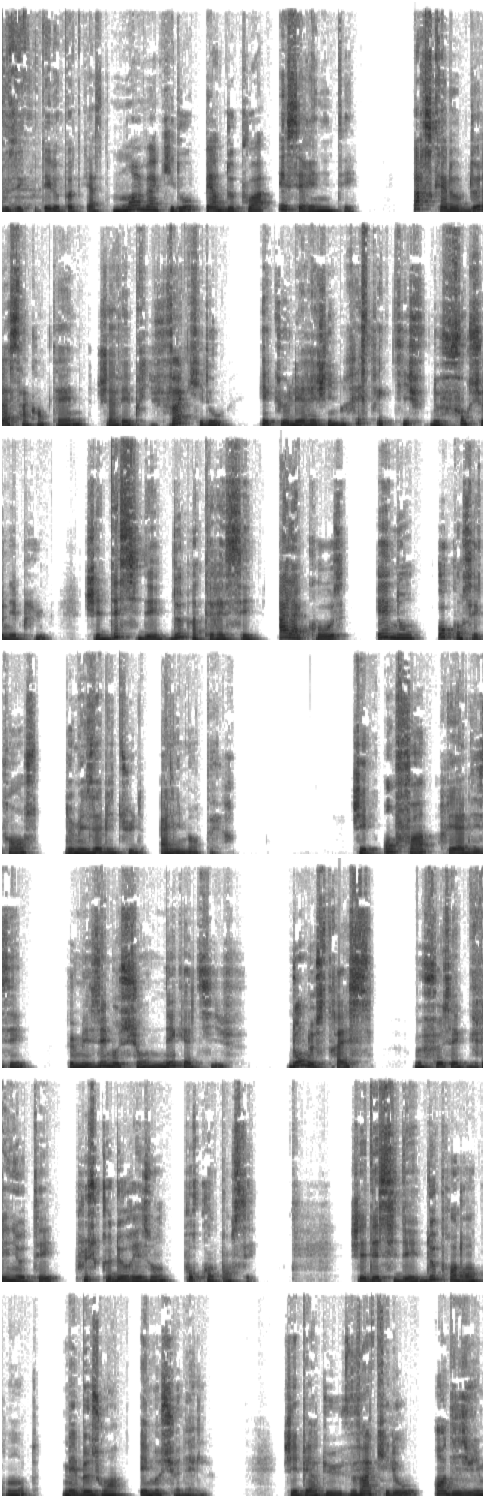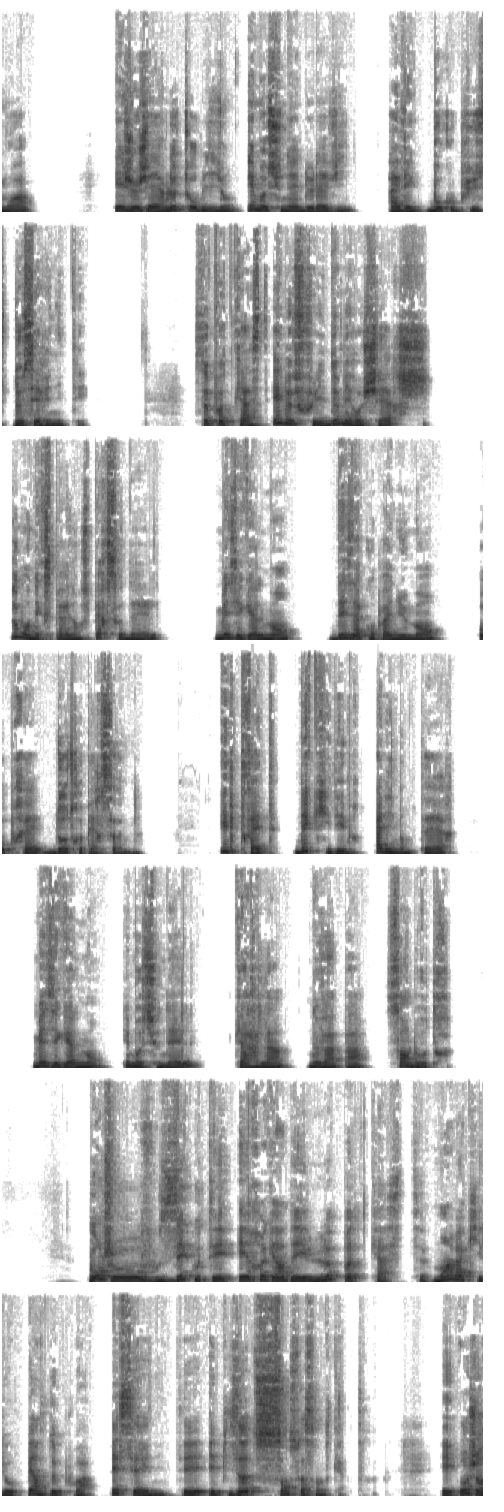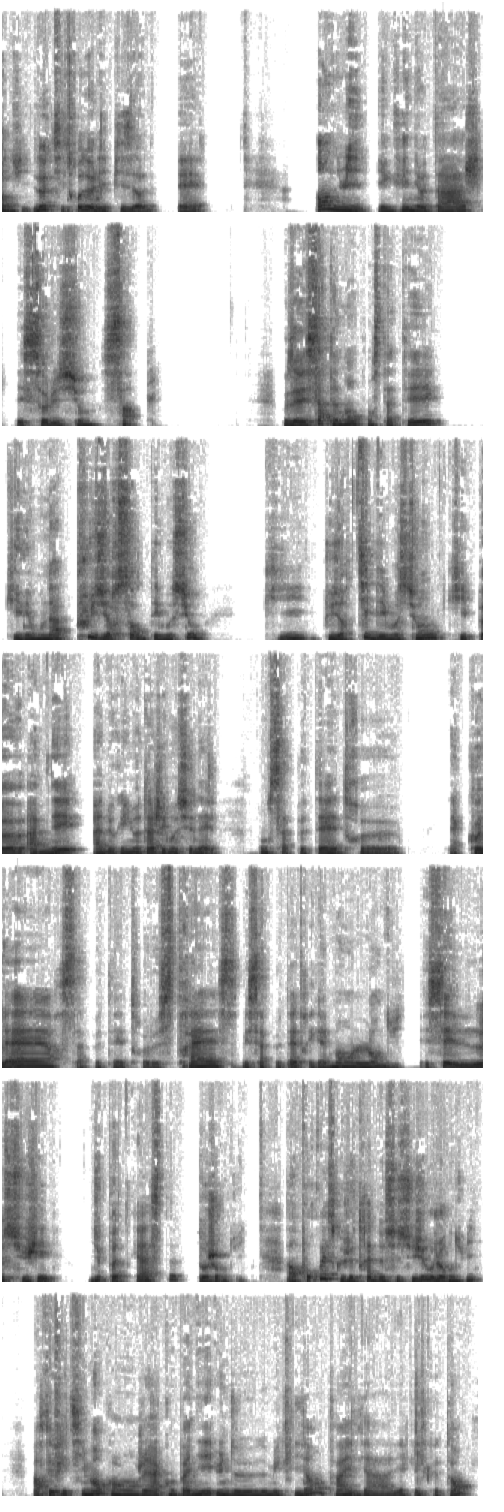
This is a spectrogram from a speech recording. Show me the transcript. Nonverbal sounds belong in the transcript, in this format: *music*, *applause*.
Vous écoutez le podcast Moins 20 kilos, perte de poids et sérénité. Parce qu'à l'aube de la cinquantaine, j'avais pris 20 kilos et que les régimes restrictifs ne fonctionnaient plus, j'ai décidé de m'intéresser à la cause et non aux conséquences de mes habitudes alimentaires. J'ai enfin réalisé que mes émotions négatives, dont le stress, me faisaient grignoter plus que de raisons pour compenser. J'ai décidé de prendre en compte mes besoins émotionnels. J'ai perdu 20 kilos en 18 mois et je gère le tourbillon émotionnel de la vie avec beaucoup plus de sérénité. Ce podcast est le fruit de mes recherches, de mon expérience personnelle, mais également des accompagnements auprès d'autres personnes. Il traite d'équilibre alimentaire, mais également émotionnel, car l'un ne va pas sans l'autre. Bonjour, vous écoutez et regardez le podcast Moins 20 kilos, perte de poids et sérénité, épisode 164. Et aujourd'hui, le titre de l'épisode est Ennui et grignotage des solutions simples. Vous avez certainement constaté qu'il y a plusieurs sortes d'émotions, qui, plusieurs types d'émotions qui peuvent amener à de grignotage émotionnel. Donc ça peut être euh, la colère, ça peut être le stress, mais ça peut être également l'ennui. Et c'est le sujet du podcast d'aujourd'hui. Alors pourquoi est-ce que je traite de ce sujet aujourd'hui? Parce qu'effectivement, quand j'ai accompagné une de, mes clientes hein, il, y a, il y a quelque temps,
